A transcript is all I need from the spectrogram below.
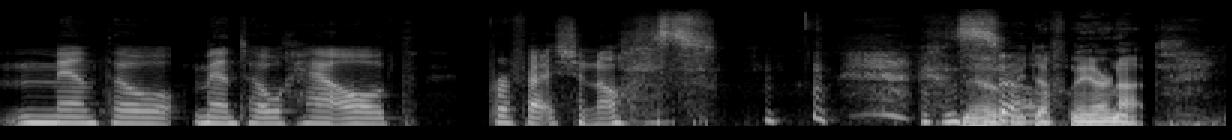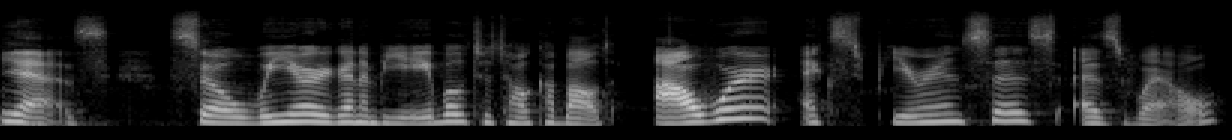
mental mental health professionals. No, we definitely are not. Yes. So we are going to be able to talk about our experiences as well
